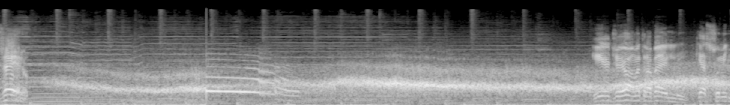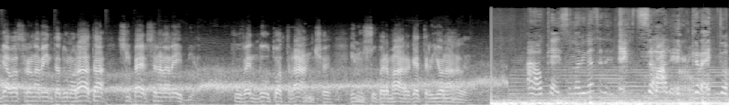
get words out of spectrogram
zero. Il geometra Belli, che assomigliava stranamente ad un'orata, si perse nella nebbia. Fu venduto a trance in un supermarket rionale. Ah, ok, sono arrivate nel piazzale, credo.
